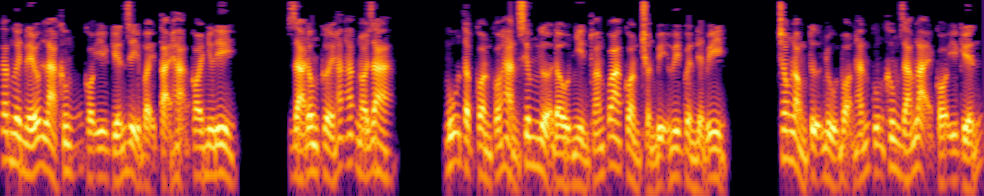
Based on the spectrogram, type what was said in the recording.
các ngươi nếu là không có ý kiến gì vậy tại hạ coi như đi. Giả đông cười hắc hắc nói ra. Vũ tập còn có hàn xiêm ngựa đầu nhìn thoáng qua còn chuẩn bị huy quyền điện bi. trong lòng tự nhủ bọn hắn cũng không dám lại có ý kiến.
